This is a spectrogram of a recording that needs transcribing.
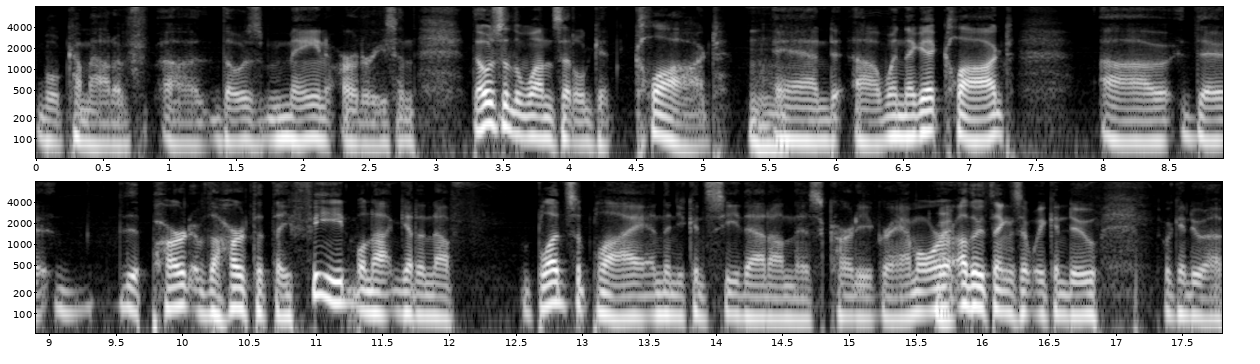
will come out of uh, those main arteries, and those are the ones that'll get clogged. And uh, when they get clogged, uh, the the part of the heart that they feed will not get enough blood supply, and then you can see that on this cardiogram or Right. other things that we can do. We can do a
